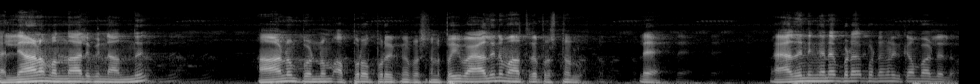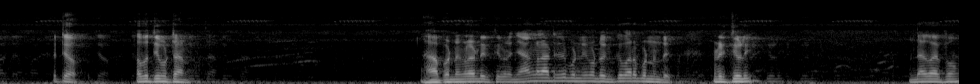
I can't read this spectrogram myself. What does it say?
കല്യാണം വന്നാൽ പിന്നെ അന്ന് ആണും പെണ്ണും അപ്പുറം അപ്പുറം ഇരിക്കുന്ന പ്രശ്നമാണ്. ഇപ്പൊ ഈ വാതിന് മാത്രമേ പ്രശ്നമുള്ളൂ അല്ലേ? വാതിന് ഇങ്ങനെ ഇവിടെ പെണ്ണുങ്ങൾ ഇരിക്കാൻ പാടില്ലല്ലോ. പറ്റുമോ? അത് ബുദ്ധിമുട്ടാണ്. ആ പെണ്ണുങ്ങളോട് ഇരുത്തിക്കൂടെ ഞങ്ങളാട്ടിൽ പെണ്ണിനെ കൊണ്ട് എനിക്ക് വേറെ പെണ്ണുണ്ട്. ഇവിടെ ഇരുത്തിയോളി എന്താ കുഴപ്പം?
